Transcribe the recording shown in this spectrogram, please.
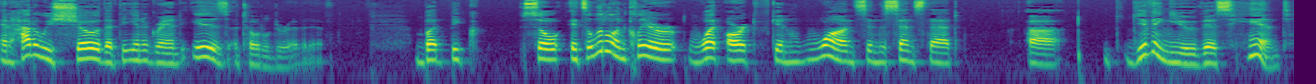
and how do we show that the integrand is a total derivative? But bec- so it's a little unclear what Arfken wants in the sense that uh, giving you this hint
